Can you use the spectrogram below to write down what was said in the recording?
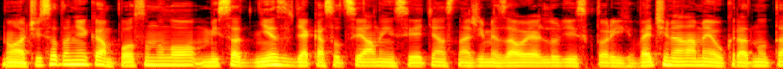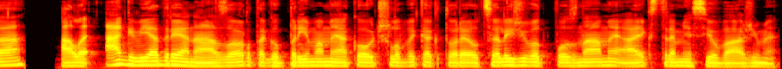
No a či sa to niekam posunulo, my sa dnes vďaka sociálnym sieťam snažíme zaujať ľudí, z ktorých väčšina nám je ukradnutá ale ak vyjadria názor, tak ho príjmame ako človeka, ktorého celý život poznáme a extrémne si ho vážime.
